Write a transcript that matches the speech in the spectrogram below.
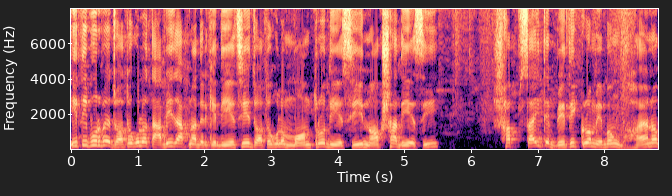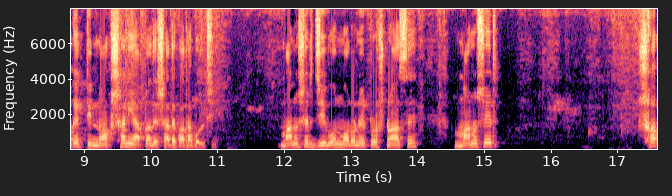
ইতিপূর্বে যতগুলো তাবিজ আপনাদেরকে দিয়েছি, যতগুলো মন্ত্র দিয়েছি, নকশা দিয়েছি সবচাইতে ব্যতিক্রম এবং ভয়ানক একটি নকশা নিয়ে আপনাদের সাথে কথা বলছি। মানুষের জীবন মরণের প্রশ্ন আছে। মানুষের সব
